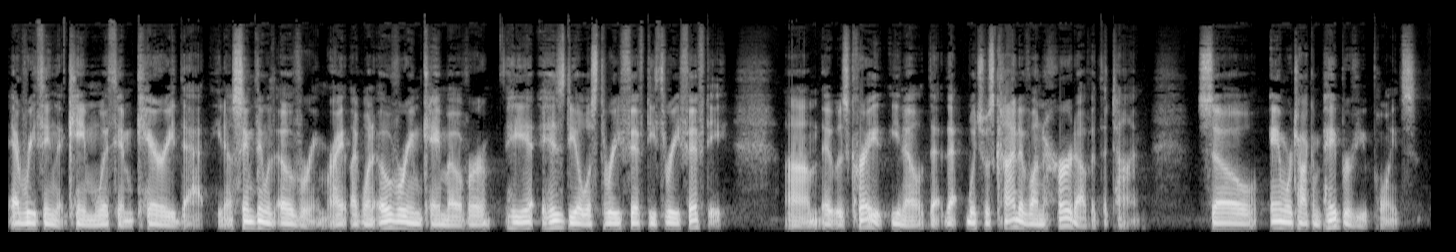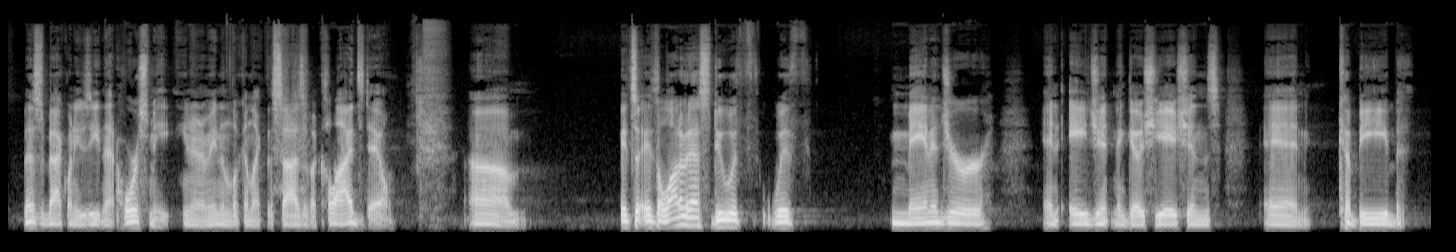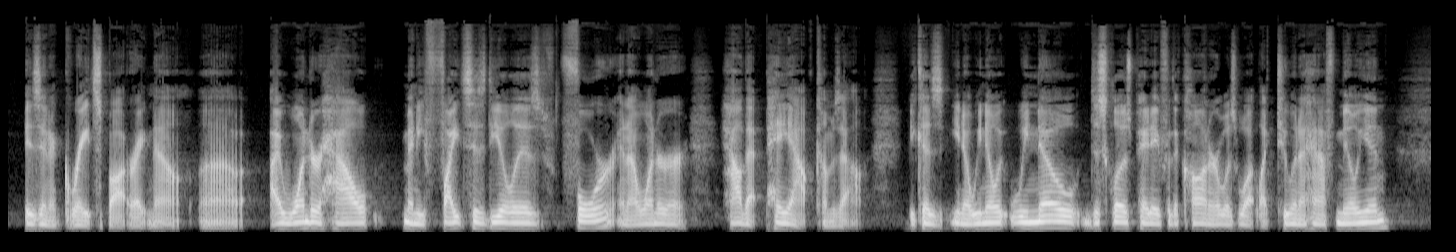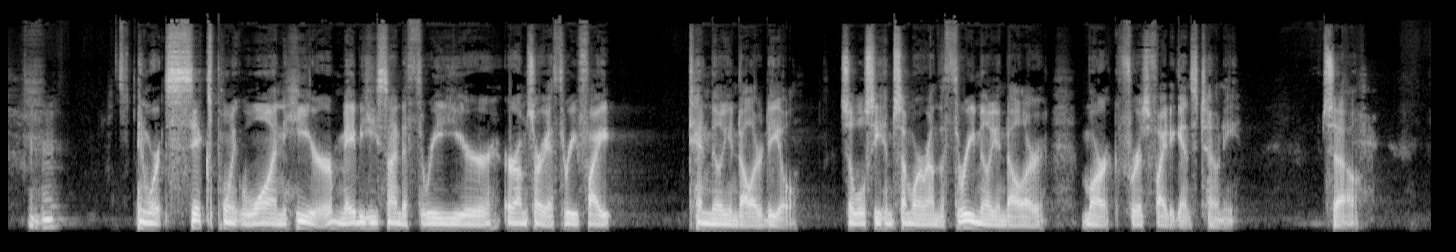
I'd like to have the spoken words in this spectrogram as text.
everything that came with him carried that. You know, same thing with Overeem, right? Like when Overeem came over, he his deal was 350 350. Um, it was great, you know, that that which was kind of unheard of at the time. So, and we're talking pay-per-view points. This is back when he was eating that horse meat, you know what I mean, and looking like the size of a Clydesdale. Um, it's it's a lot of it has to do with with manager and agent negotiations, and Khabib is in a great spot right now. Uh, I wonder how many fights his deal is for, and I wonder how that payout comes out because you know we know we know disclosed payday for the Conor was what like two and a half million? Mm-hmm and we're at 6.1 here. Maybe he signed a three year, or I'm sorry, a three fight, $10 million deal. So we'll see him somewhere around the $3 million mark for his fight against Tony. So,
